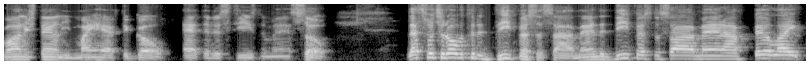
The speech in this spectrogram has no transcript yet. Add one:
Ronnie Stanley might have to go after this season, man. So let's switch it over to the defensive side, man. The defensive side, man, I feel like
